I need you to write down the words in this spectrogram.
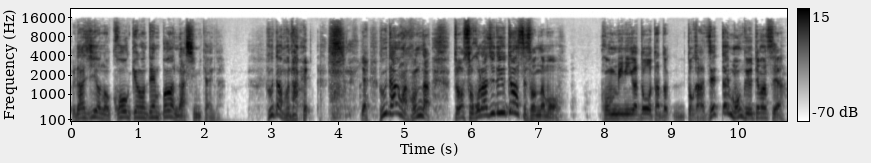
ラジオの公共の電波はなしみたいな。普段はダメ。いや、普段はこんな、そこら中で言ってますよ、そんなもん。コンビニがどうだととか、絶対文句言ってますやん。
